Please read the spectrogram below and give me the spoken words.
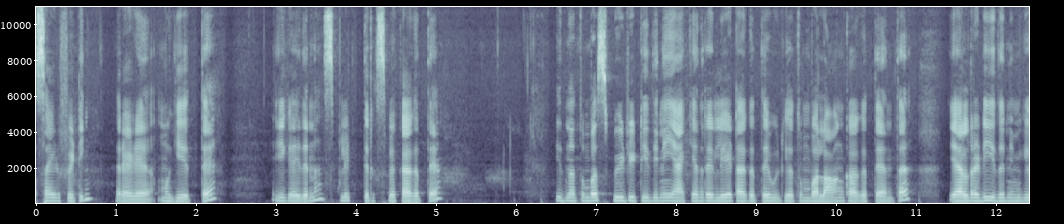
ಸೈಡ್ ಫಿಟ್ಟಿಂಗ್ ರೆಡಿ ಮುಗಿಯುತ್ತೆ. ಈಗ ಇದನ್ನು ಸ್ಪ್ಲಿಟ್ ತಿರುಗಿಸ್ಬೇಕಾಗತ್ತೆ. ಇದನ್ನ ತುಂಬ ಸ್ಪೀಡ್ ಇಟ್ಟಿದ್ದೀನಿ. ಯಾಕೆಂದರೆ ಲೇಟ್ ಆಗುತ್ತೆ ವಿಡಿಯೋ ತುಂಬ ಲಾಂಗ್ ಆಗುತ್ತೆ ಅಂತ ಆಲ್ರೆಡಿ ಇದು ನಿಮಗೆ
